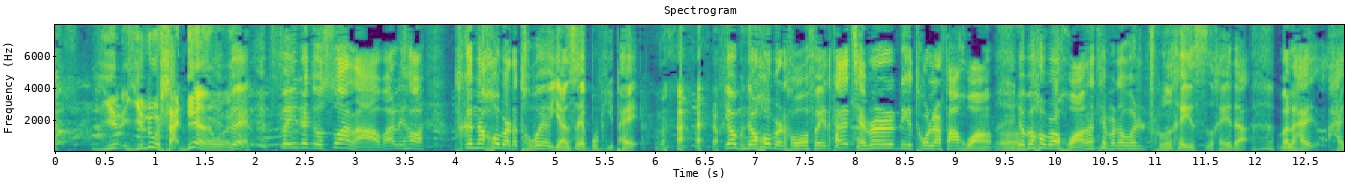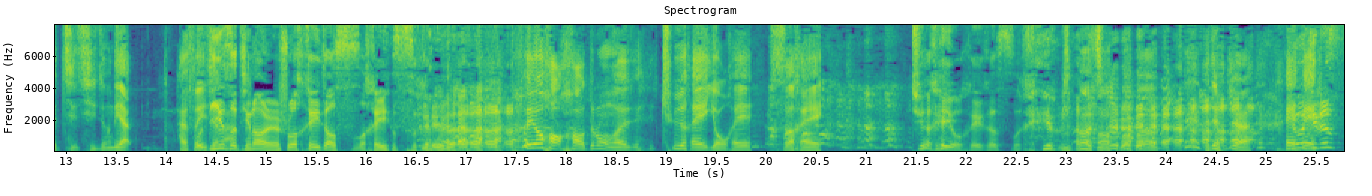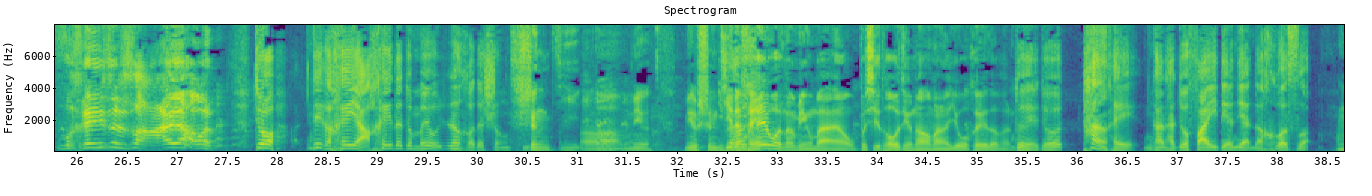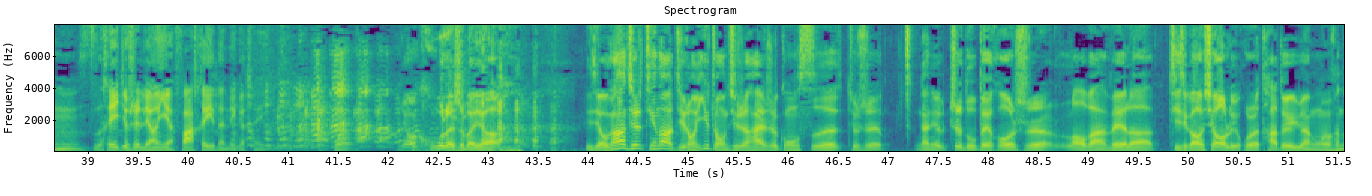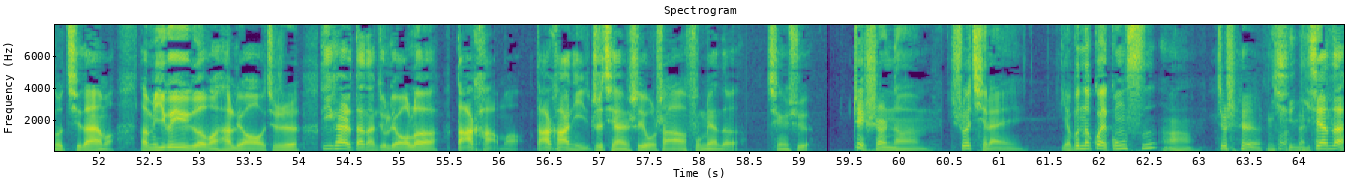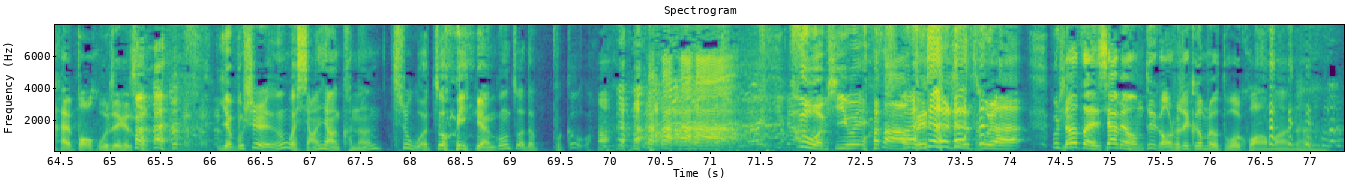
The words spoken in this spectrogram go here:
一一路闪电，我对，飞着就算了啊。完了以后，他跟他后边的头发颜色也不匹配，要不就后边的头发飞，他前面那个头帘发黄，嗯要不后边黄，他前面头发是纯黑死黑的。完了还还起起静电，还飞。我第一次听到有人说黑叫死黑，死黑的。会有好好多种啊，黢黑、黝黑、死黑。黢黑有黑和死黑有啥区别？就是尤其是死黑是啥呀？我就那个黑呀，黑的就没有任何的生气，生机啊，没有没有生机黝的黑我能明白啊，我不洗头经常反正黝黑的，反正对，就炭黑。你看它就发一点点的褐色，嗯，死黑就是两眼发黑的那个黑。对，你要哭了是吧？要。以及我刚刚其实听到几种，一种其实还是公司就是感觉制度背后是老板为了提高效率，或者他对员工有很多期待嘛。咱们一个一个往下聊。其实第一开始蛋蛋就聊了打卡嘛，打卡你之前是有啥负面的情绪？这事儿呢，说起来也不能怪公司啊，就是 你你现在还保护这个事？儿，也不是，因为我想想，可能是我作为员工做的不够啊，自我 PUA，咋回事？这突然？不是。要在下面我们对稿说这哥们儿有多狂吗？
